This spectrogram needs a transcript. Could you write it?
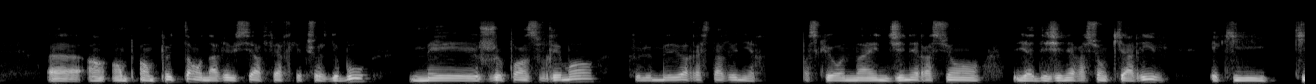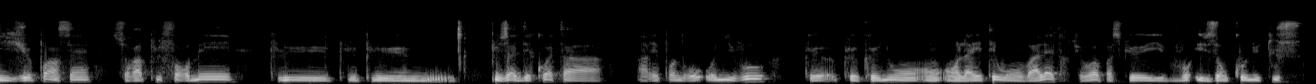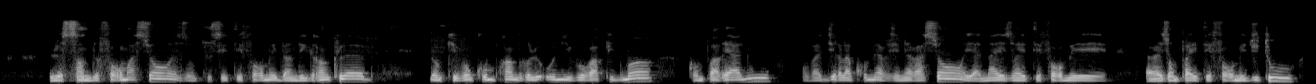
euh, en, en, en, peu de temps, on a réussi à faire quelque chose de beau, mais je pense vraiment que le meilleur reste à venir. Parce qu'on a une génération il y a des générations qui arrivent et qui, qui je pense, hein, sera plus formée, plus, plus, plus, plus adéquate à, à répondre au haut niveau que, que, que nous, on, l'a été ou on va l'être, tu vois, parce qu'ils ils ont connu tous le centre de formation, ils ont tous été formés dans des grands clubs, donc ils vont comprendre le haut niveau rapidement, comparé à nous, on va dire la première génération, il y en a, ils ont été formés, euh, ils n'ont pas été formés du tout,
